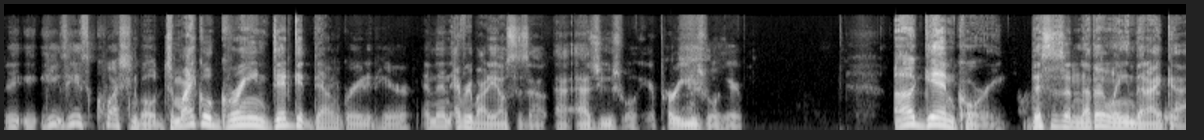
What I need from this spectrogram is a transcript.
he's he's questionable. JaMychal Green did get downgraded here, and then everybody else is out uh, as usual here, per usual here. Again, Corey, this is another lean that I got.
